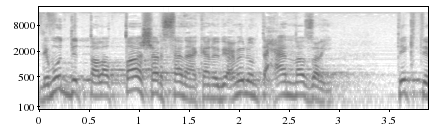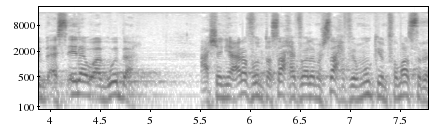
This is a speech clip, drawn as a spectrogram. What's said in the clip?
لمدة 13 سنة كانوا بيعملوا امتحان نظري تكتب أسئلة وأجوبة. عشان يعرفوا انت صحفي ولا مش صحفي ممكن في مصر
